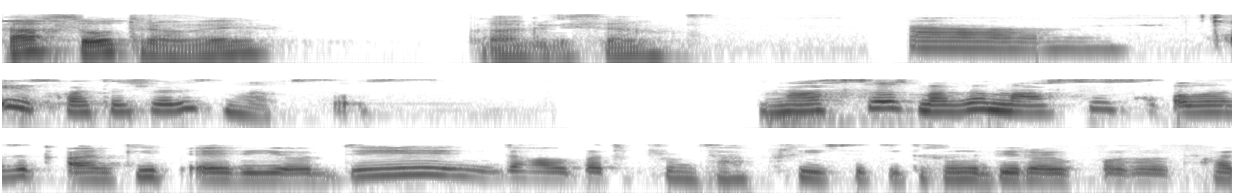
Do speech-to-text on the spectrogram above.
გახსოვთ რამე? გაგრისა? აა, კი, სხვათა შორის მახსოვს. მახსოვს, მაგრამ მახსოვს ყველაზე კარგი პერიოდი და ალბათ უფრო მძაფრი ისეთი დღეები რო იყო, რომ თქვა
